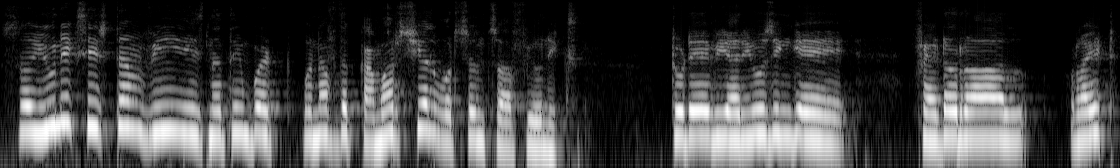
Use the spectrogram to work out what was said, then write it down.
So Unix system V is nothing but one of the commercial versions of Unix. Today we are using a Fedora, right?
